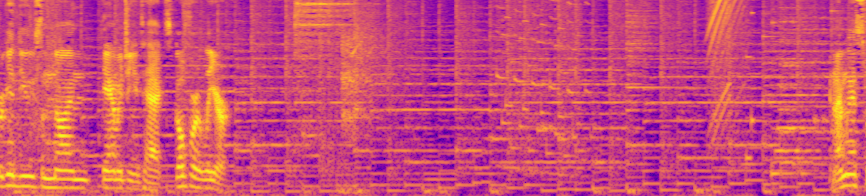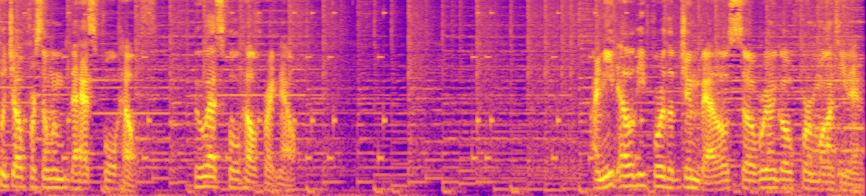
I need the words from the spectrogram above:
we're gonna do some non-damaging attacks. Go for a Leer. And I'm gonna switch out for someone that has full health. Who has full health right now? I need LD for the gym battle, so we're gonna go for Monty then.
